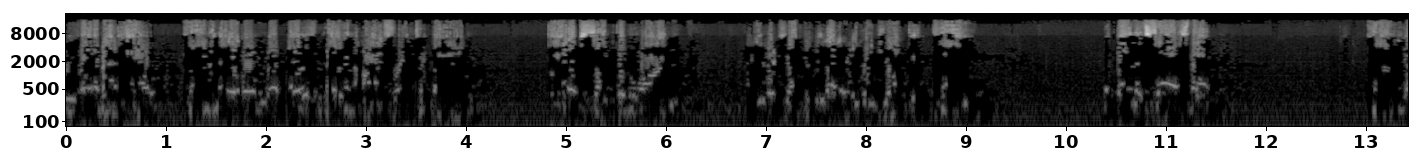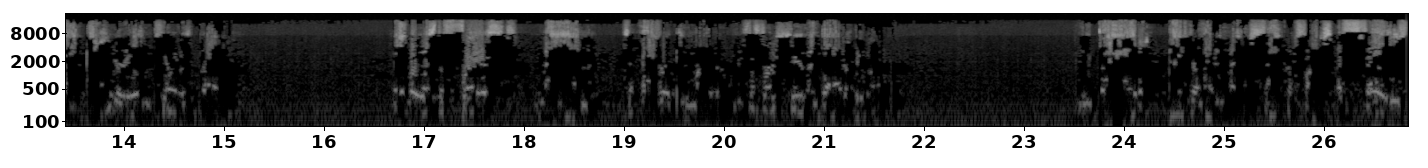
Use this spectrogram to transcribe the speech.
We read about how Cain and Abel both made an offering to God. He accepted one, and he rejected the other. He rejected Cain. But then it says that got angry and killed his brother. Abel was the first man to ever be murdered. He was the first human to ever be murdered. He died after having made a sacrifice of faith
